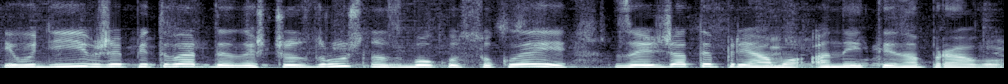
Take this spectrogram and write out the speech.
І водії вже підтвердили, що зручно з боку суклеї заїжджати прямо, а не йти направо.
